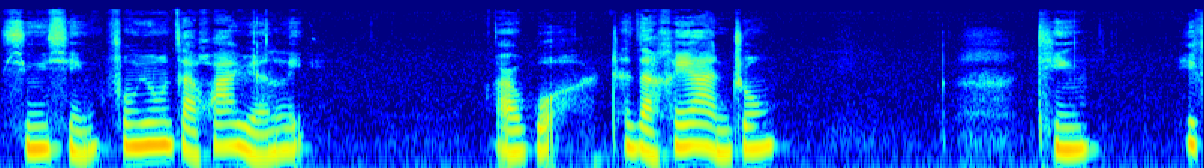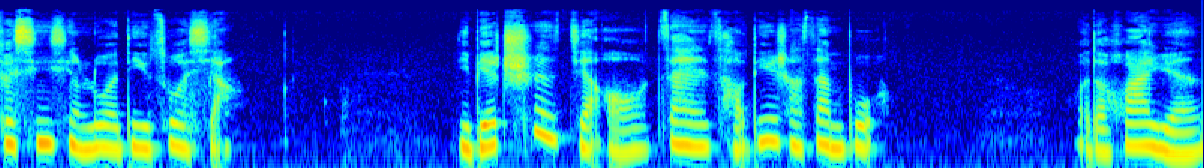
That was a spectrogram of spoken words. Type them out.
星星蜂拥在花园里，而我站在黑暗中，听一颗星星落地作响。你别赤脚在草地上散步。我的花园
